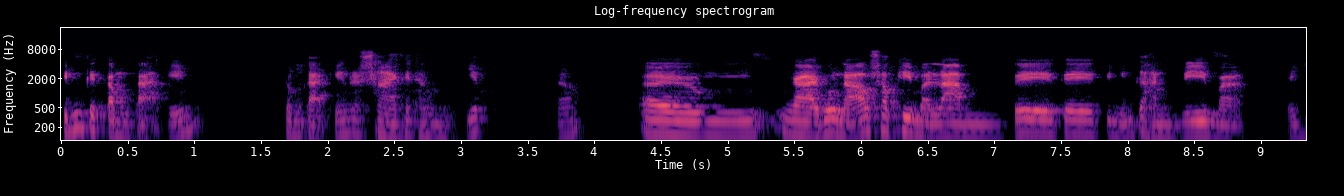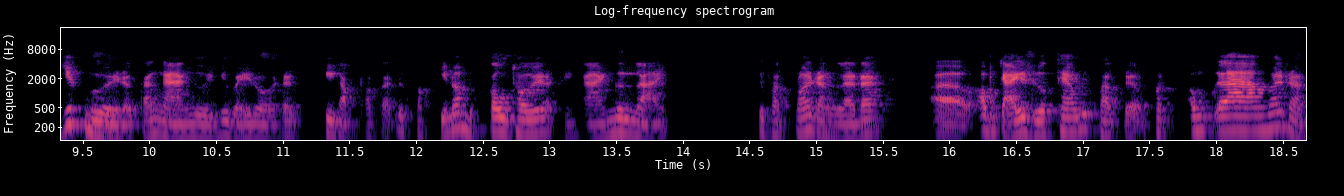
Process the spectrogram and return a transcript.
chính cái tâm tà kiến tâm tà kiến nó sai cái thân mình giết đó. Ờ, ngài vô não sau khi mà làm cái, cái, cái những cái hành vi mà giết người rồi cả ngàn người như vậy rồi đó, khi gặp Phật Đức Phật chỉ nói một câu thôi đó, thì ngài ngưng lại. Đức Phật nói rằng là đó uh, ông chạy rượt theo Đức Phật, Phật ông la ông nói rằng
